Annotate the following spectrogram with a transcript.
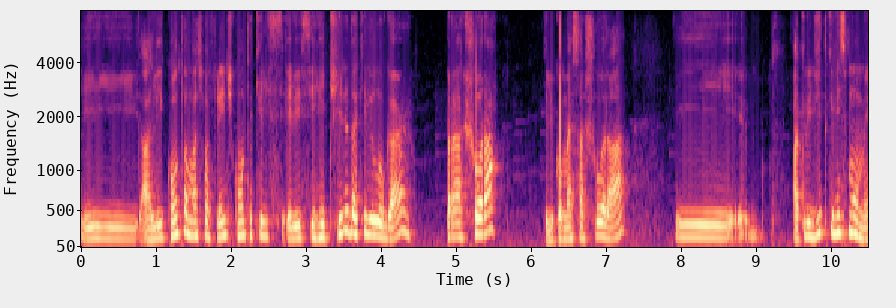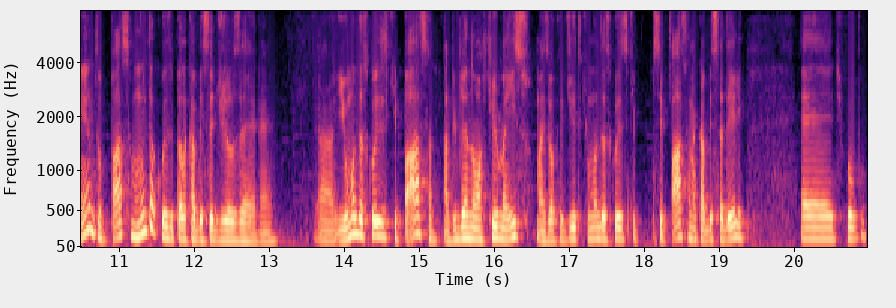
e ali conta mais para frente conta que ele, ele se retira daquele lugar para chorar. Ele começa a chorar e acredito que nesse momento passa muita coisa pela cabeça de José, né? Ah, e uma das coisas que passa, a Bíblia não afirma isso, mas eu acredito que uma das coisas que se passa na cabeça dele é tipo,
